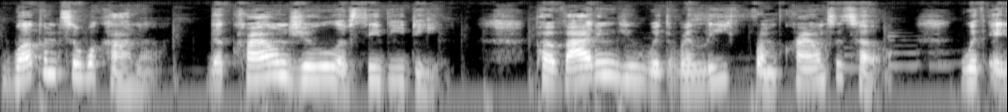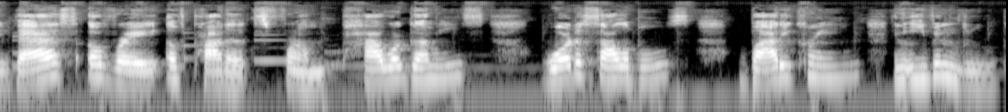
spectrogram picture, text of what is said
Welcome to Wakana, the crown jewel of CBD, providing you with relief from crown to toe with a vast array of products from power gummies, water solubles, body cream, and even lube.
